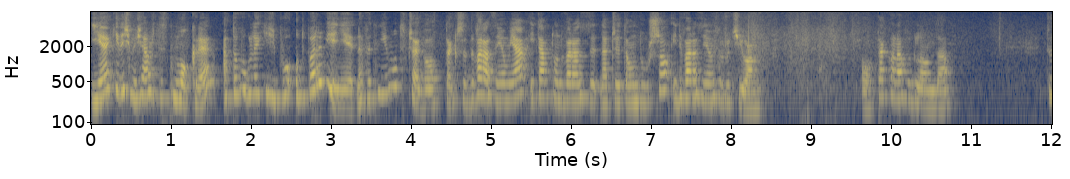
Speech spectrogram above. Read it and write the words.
I ja kiedyś myślałam, że to jest mokre, a to w ogóle jakieś było odbarwienie, nawet nie wiem od czego. Także dwa razy ją miałam i tamtą dwa razy, znaczy tą dłuższą i dwa razy ją zwróciłam. O, tak ona wygląda. To,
